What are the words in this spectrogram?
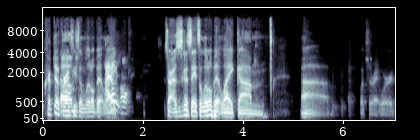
cryptocurrency Um, is a little bit I like. don't know. sorry, I was just gonna say it's a little bit like um uh what's the right word?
